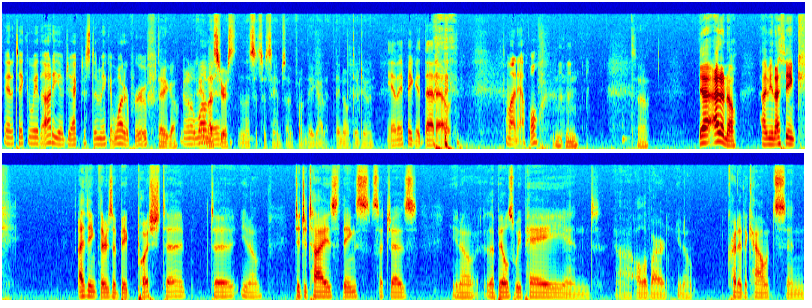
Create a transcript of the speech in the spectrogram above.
They had to take away the audio jack just to make it waterproof. there you go. Okay, love unless it. you're unless it's a Samsung phone, they got it. They know what they're doing. Yeah, they figured that out. Come on, Apple. hmm so, yeah, I don't know. I mean, I think, I think there's a big push to, to you know, digitize things such as, you know, the bills we pay and uh, all of our, you know, credit accounts and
